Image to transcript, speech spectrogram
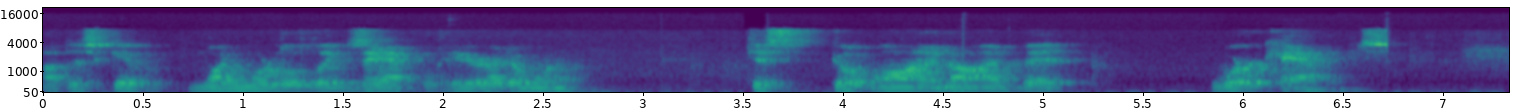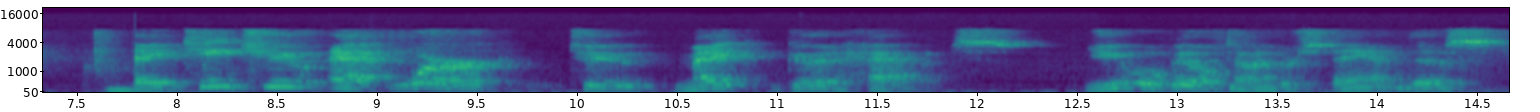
I'll just give one more little example here. I don't want to just go on and on, but work habits. They teach you at work to make good habits. You will be able to understand this,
